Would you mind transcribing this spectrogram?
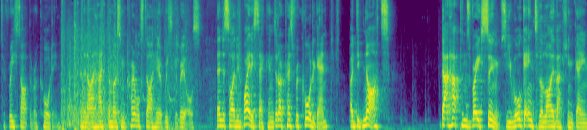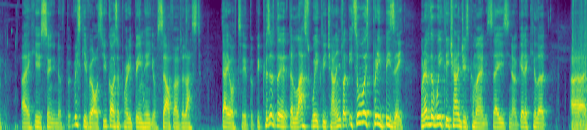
to restart the recording. And then I had the most incredible start here at Risky Reels. Then decided, wait a second, did I press record again? I did not. That happens very soon, so you will get into the live action game uh, here soon enough. But Risky Reels, you guys have probably been here yourself over the last day or two. But because of the, the last weekly challenge, like it's always pretty busy. Whenever the weekly challenges come out, it says, you know, get a killer uh,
